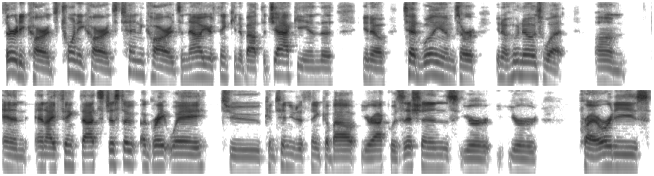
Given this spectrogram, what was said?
30 cards, 20 cards, 10 cards, and now you're thinking about the Jackie and the, you know, Ted Williams or, you know, who knows what. Um, and and I think that's just a, a great way to continue to think about your acquisitions, your your priorities,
